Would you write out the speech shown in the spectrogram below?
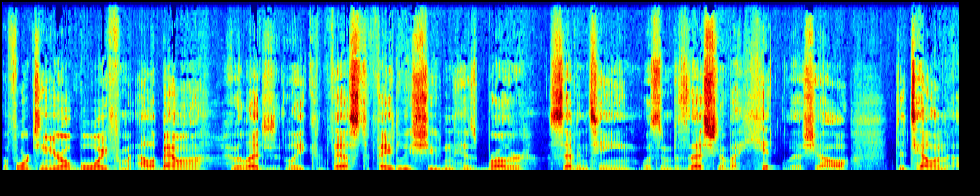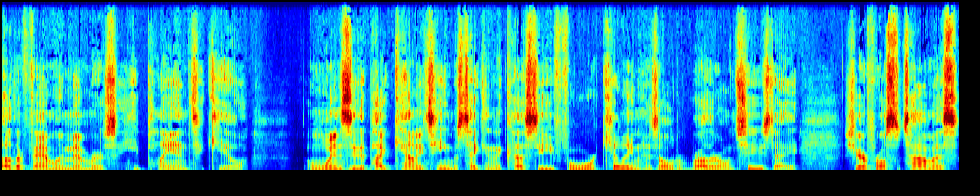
A 14 year old boy from Alabama who allegedly confessed to fatally shooting his brother, 17, was in possession of a hit list, y'all, detailing other family members he planned to kill. On Wednesday, the Pike County team was taken into custody for killing his older brother on Tuesday. Sheriff Russell Thomas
